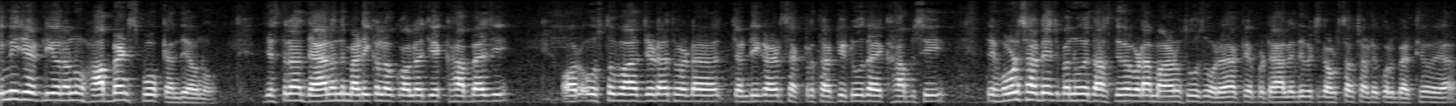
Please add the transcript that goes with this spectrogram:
ਇਮੀਡੀਏਟਲੀ ਉਹਨਾਂ ਨੂੰ ਹੱਬ ਐਂਡ ਸਪੋਕ ਕਹਿੰਦੇ ਆ ਉਹਨੂੰ। ਜਿਸ ਤਰ੍ਹਾਂ ਦਇਆਨੰਦ ਮੈਡੀਕਲ ਕਾਲਜ ਇੱਕ ਹੱਬ ਹੈ ਜੀ, ਔਰ ਉਸ ਤੋਂ ਬਾਅਦ ਜਿਹੜਾ ਤੁਹਾਡਾ ਚੰਡੀਗੜ੍ਹ ਸੈਕਟਰ 32 ਦਾ ਇੱਕ ਹੱਬ ਸੀ। ਤੇ ਹੁਣ ਸਾਡੇ ਚ ਮੈਨੂੰ ਇਹ ਦੱਸਦੇ ਹੋਏ ਬੜਾ ਮਾਣ ਮਹਿਸੂਸ ਹੋ ਰਿਹਾ ਕਿ ਪਟਿਆਲੇ ਦੇ ਵਿੱਚ ਡਾਕਟਰ ਸਾਹਿਬ ਸਾਡੇ ਕੋਲ ਬੈਠੇ ਹੋਏ ਆ।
